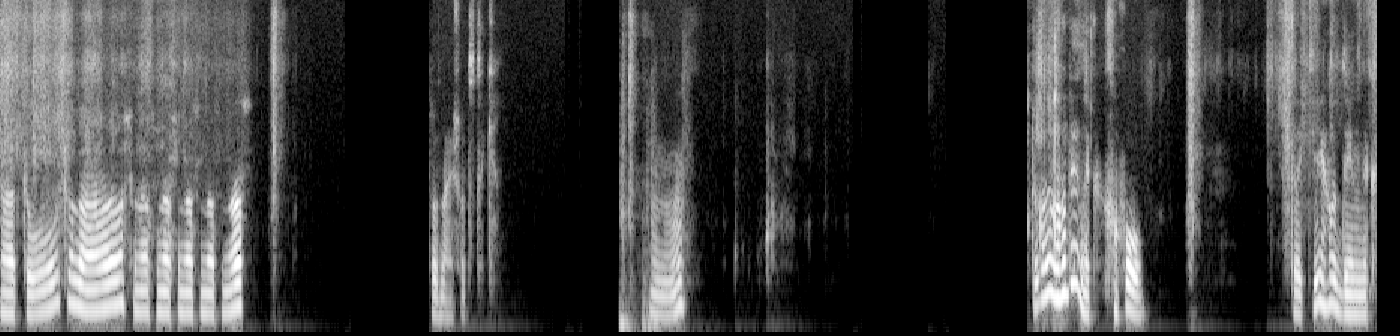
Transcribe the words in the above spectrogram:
А тут у нас, у нас, у нас, у нас, у нас, у нас. Хто знає, що це таке? Ну. Тут у нас годинник. Хо-хо. Такий годинник.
